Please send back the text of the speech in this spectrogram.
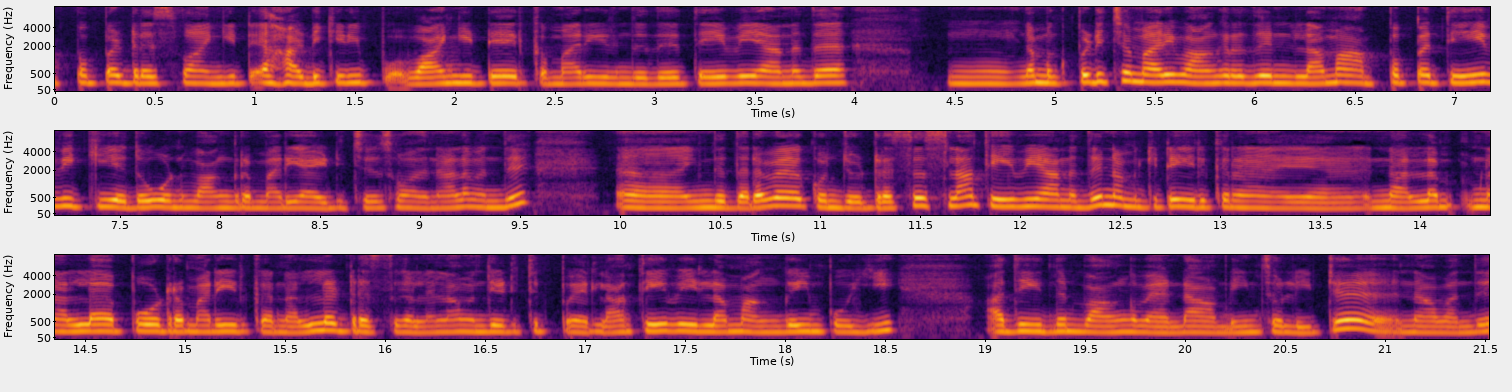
அப்பப்போ ட்ரெஸ் வாங்கிட்டு அடிக்கடி வாங்கிட்டே இருக்க மாதிரி இருந்தது. தேவையானதை நமக்கு பிடிச்ச மாதிரி வாங்குறதுன்னு இல்லாமல் அப்பப்போ தேவைக்கு ஏதோ ஒன்று வாங்குற மாதிரி ஆயிடுச்சு. ஸோ அதனால் வந்து இந்த தடவை கொஞ்சம் ட்ரெஸ்ஸஸ்லாம் தேவையானது நம்மக்கிட்ட இருக்கிற நல்ல நல்ல போடுற மாதிரி இருக்க நல்ல ட்ரெஸ்ஸுகள் எல்லாம் வந்து எடுத்துகிட்டு போயிடலாம். தேவையில்லாமல் அங்கேயும் போய் அது இதுன்னு வாங்க வேண்டாம் அப்படின்னு சொல்லிட்டு நான் வந்து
